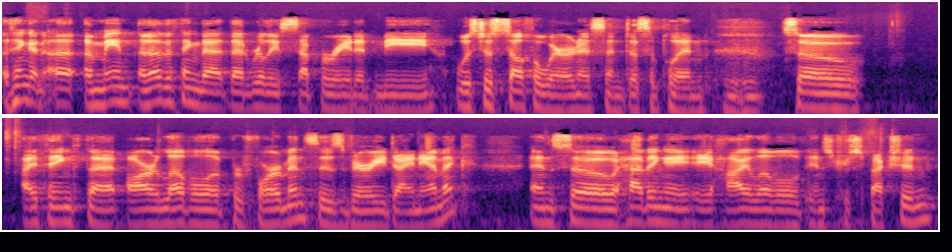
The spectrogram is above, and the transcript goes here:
I think an, a, main another thing that that really separated me was just self awareness and discipline. Mm-hmm. So I think that our level of performance is very dynamic. And so having a, a, high level of introspection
